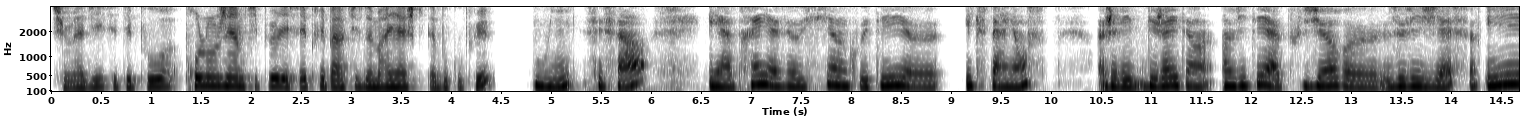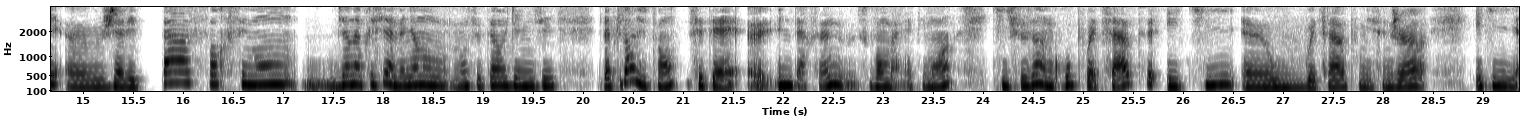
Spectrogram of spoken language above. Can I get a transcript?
Tu m'as dit c'était pour prolonger un petit peu l'effet préparatif de mariage qui t'a beaucoup plu. Oui, c'est ça. Et après, il y avait aussi un côté euh, expérience. J'avais déjà été invitée à plusieurs EVJF euh, et euh, j'avais pas forcément bien apprécié la manière dont, c'était organisé. La plupart du temps, c'était euh, une personne, souvent bah, la témoin, qui faisait un groupe WhatsApp et qui, euh, ou WhatsApp ou Messenger, et qui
